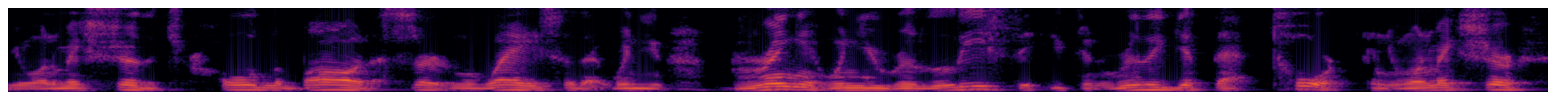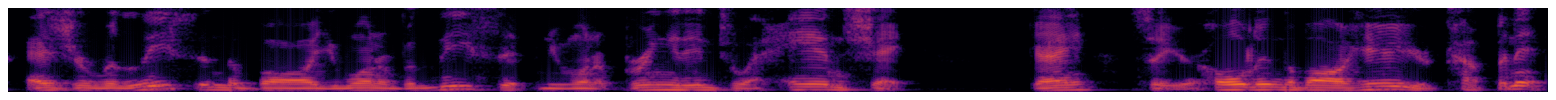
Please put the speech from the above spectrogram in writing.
You want to make sure that you're holding the ball in a certain way so that when you bring it, when you release it, you can really get that torque. And you want to make sure as you're releasing the ball, you want to release it and you want to bring it into a handshake Okay, so you're holding the ball here, you're cupping it.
